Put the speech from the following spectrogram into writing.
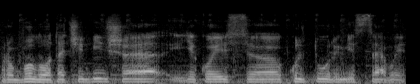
про болота, чи більше якоїсь е, культури місцевої?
